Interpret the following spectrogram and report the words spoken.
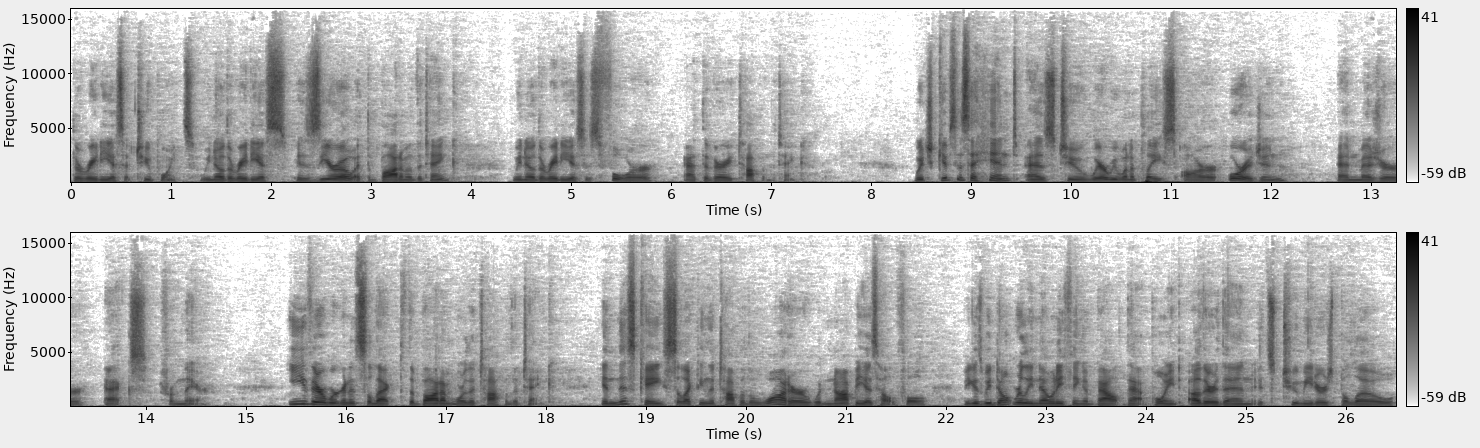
the radius at two points. We know the radius is 0 at the bottom of the tank. We know the radius is 4 at the very top of the tank. Which gives us a hint as to where we want to place our origin and measure x from there. Either we're going to select the bottom or the top of the tank. In this case, selecting the top of the water would not be as helpful because we don't really know anything about that point other than it's two meters below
